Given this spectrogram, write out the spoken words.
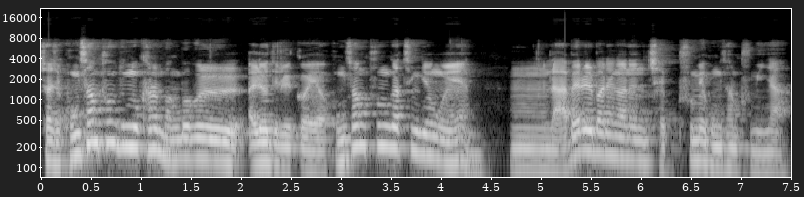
자, 이제 공산품 등록하는 방법을 알려드릴 거예요. 공산품 같은 경우엔 음, 라벨을 발행하는 제품의 공산품이냐,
